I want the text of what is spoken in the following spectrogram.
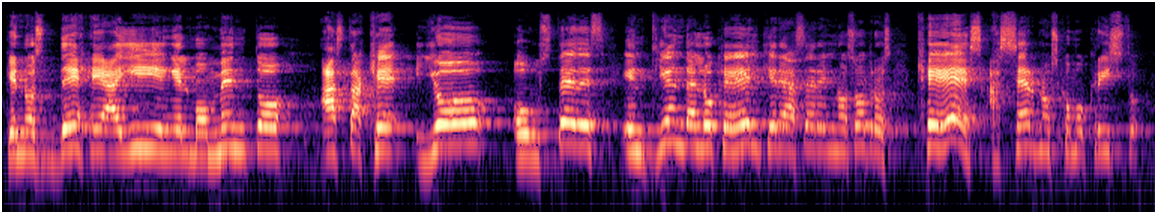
que nos deje ahí en el momento hasta que yo o ustedes entiendan lo que Él quiere hacer en nosotros, que es hacernos como Cristo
